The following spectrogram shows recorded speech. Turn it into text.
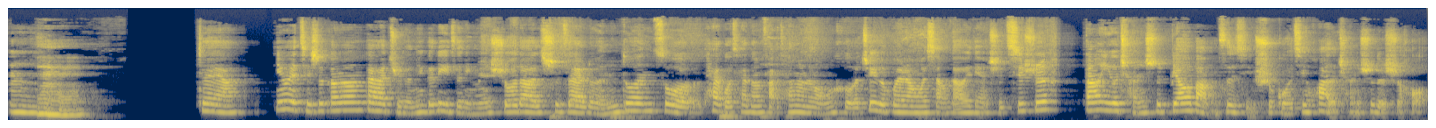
嗯，嗯对啊，因为其实刚刚大家举的那个例子里面说到是在伦敦做泰国菜跟法餐的融合，这个会让我想到一点是，其实当一个城市标榜自己是国际化的城市的时候，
